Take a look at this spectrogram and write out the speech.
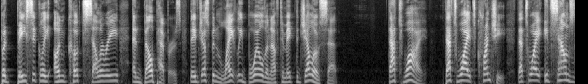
but basically uncooked celery and bell peppers. They've just been lightly boiled enough to make the jello set. That's why. That's why it's crunchy. That's why it sounds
